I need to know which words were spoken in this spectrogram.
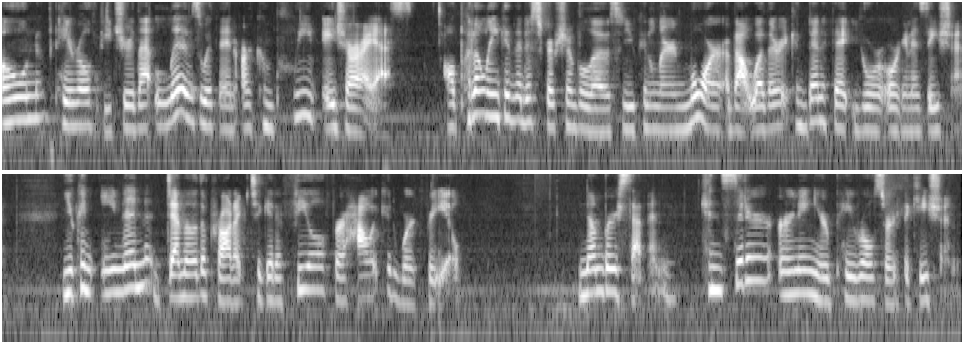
own payroll feature that lives within our complete HRIS. I'll put a link in the description below so you can learn more about whether it can benefit your organization. You can even demo the product to get a feel for how it could work for you. Number seven, consider earning your payroll certification.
